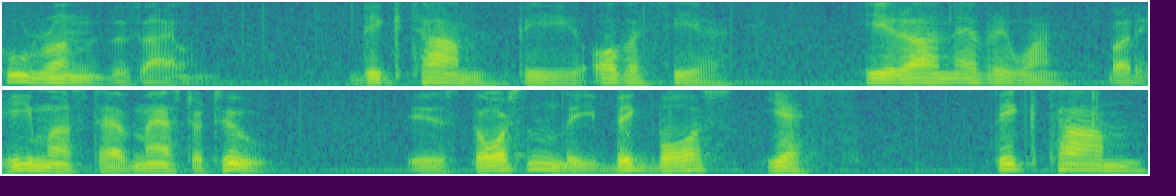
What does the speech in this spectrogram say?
Who runs this island? Big Tom be overseer. He run everyone. But he must have master, too. Is Thorson the big boss? Yes. Big Tom,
